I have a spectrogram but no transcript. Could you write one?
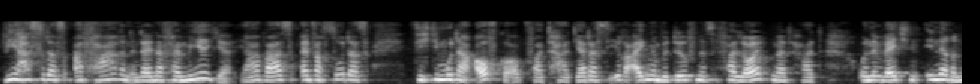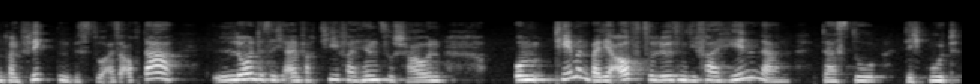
wie hast du das erfahren in deiner Familie? Ja, war es einfach so, dass sich die Mutter aufgeopfert hat, ja, dass sie ihre eigenen Bedürfnisse verleugnet hat und in welchen inneren Konflikten bist du? Also auch da lohnt es sich einfach tiefer hinzuschauen, um Themen bei dir aufzulösen, die verhindern, dass du dich gut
